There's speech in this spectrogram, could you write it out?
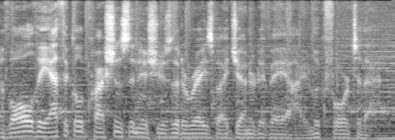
of all the ethical questions and issues that are raised by generative AI. Look forward to that.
